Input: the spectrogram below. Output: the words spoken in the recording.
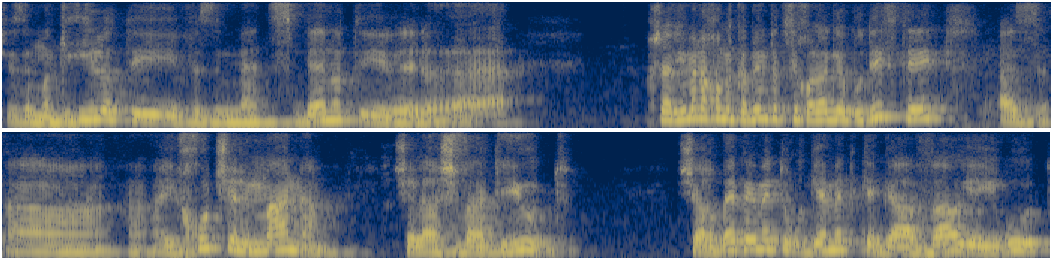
שזה מגעיל אותי וזה מעצבן אותי. ו... עכשיו, אם אנחנו מקבלים את הפסיכולוגיה הבודהיסטית, אז האיכות של מנה, של ההשוואתיות, שהרבה פעמים מתורגמת כגאווה או יהירות,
